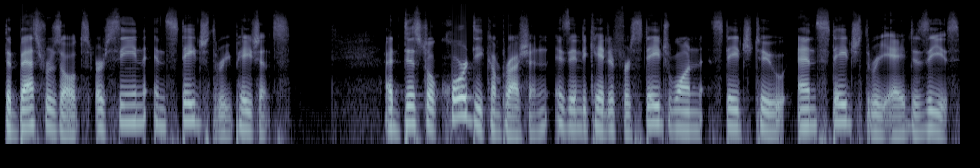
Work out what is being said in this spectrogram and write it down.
The best results are seen in stage 3 patients. A distal core decompression is indicated for stage 1, stage 2, and stage 3A disease.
